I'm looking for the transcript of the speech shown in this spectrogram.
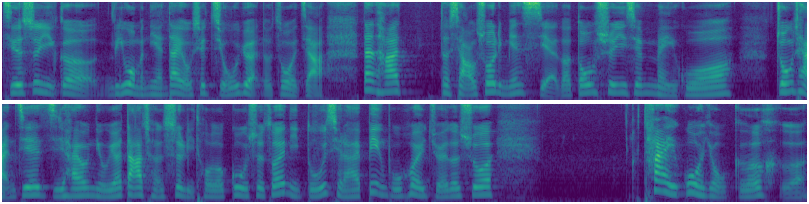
其实是一个离我们年代有些久远的作家。但他的小说里面写的都是一些美国中产阶级还有纽约大城市里头的故事，所以你读起来并不会觉得说太过有隔阂。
